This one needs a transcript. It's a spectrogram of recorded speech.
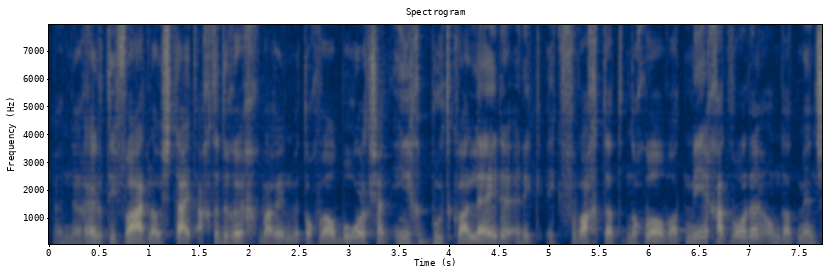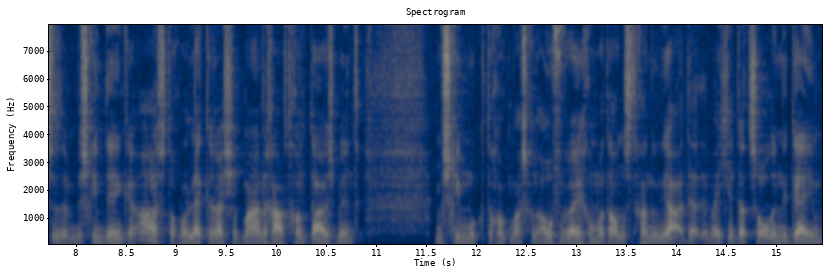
een relatief waardeloze tijd achter de rug, waarin we toch wel behoorlijk zijn ingeboet qua leden. En ik, ik verwacht dat het nog wel wat meer gaat worden, omdat mensen misschien denken, ah, het is toch wel lekker als je op maandagavond gewoon thuis bent. Misschien moet ik toch ook maar eens gaan overwegen om wat anders te gaan doen. Ja, dat, weet je, dat is all in the game.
